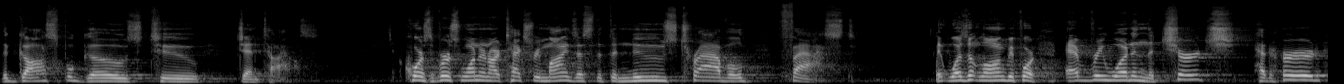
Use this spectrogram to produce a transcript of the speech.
the gospel goes to Gentiles. Of course, verse 1 in our text reminds us that the news traveled fast. It wasn't long before everyone in the church had heard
